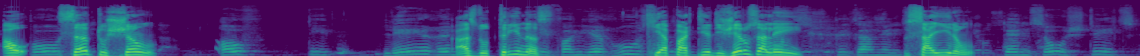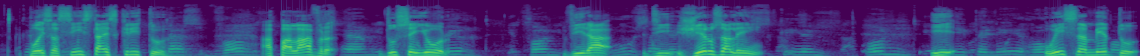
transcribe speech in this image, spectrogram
ao santo chão, as doutrinas que a partir de Jerusalém saíram. Pois assim está escrito: a palavra do Senhor virá de Jerusalém e o ensinamento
